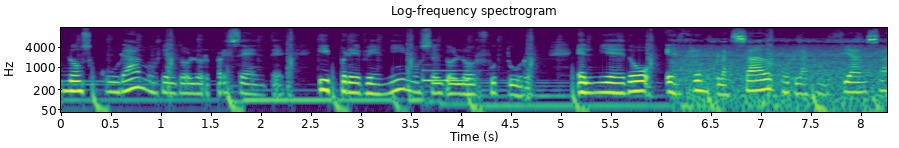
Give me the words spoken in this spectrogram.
nos curamos del dolor presente y prevenimos el dolor futuro. El miedo es reemplazado por la confianza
